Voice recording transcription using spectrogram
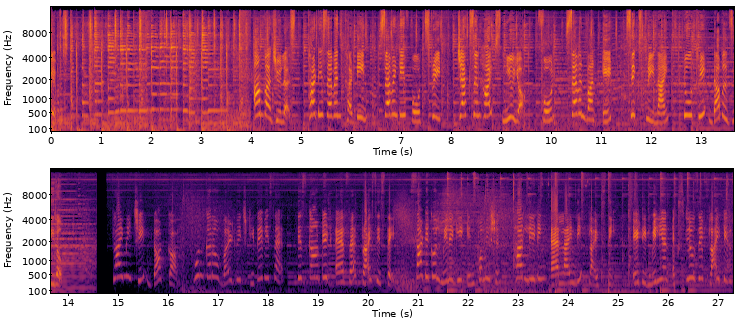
gifts Amba jewellers 3713 74th Street, Jackson Heights, New York. Phone 7186392300 flymecheap.com ਹੁਣ ਕਰੋ ਵਰਲਡ ਵਿੱਚ ਕਿਤੇ ਵੀ ਸੈਰ ਡਿਸਕਾਊਂਟਡ 에ਅਰਫੇਅਰ ਪ੍ਰਾਈਸਿਸ ਤੇ। ਸਾਡੇ ਕੋਲ ਮਿਲੇਗੀ ਇਨਫੋਰਮੇਸ਼ਨ ਹਰ ਲੀਡਿੰਗ 에ਅਰਲਾਈਨ ਦੀ ਫਲਾਈਟਸ ਦੀ। 18 ਮਿਲੀਅਨ ਐਕਸਕਲੂਸਿਵ ਫਲਾਈਟ ਡੀਲਸ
